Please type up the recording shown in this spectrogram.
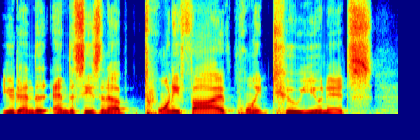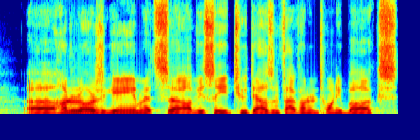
you'd end the, end the season up 25.2 units. Uh, $100 a game, that's uh, obviously 2520 bucks.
